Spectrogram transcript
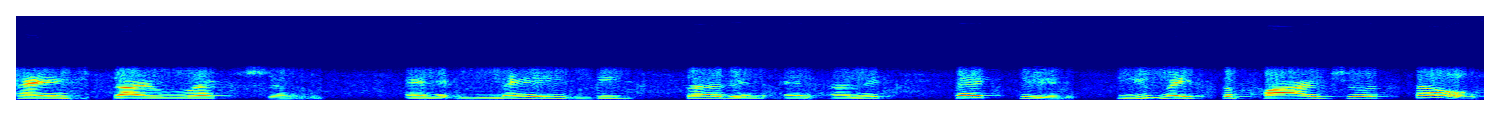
change direction, and it may be sudden and unexpected. You may surprise yourself.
